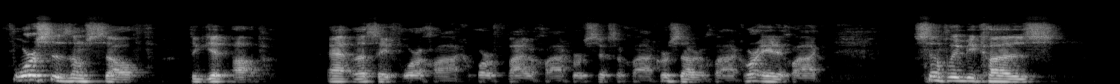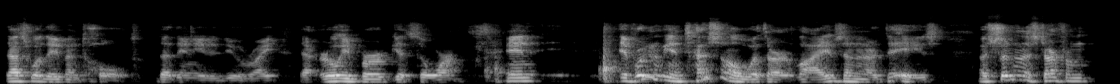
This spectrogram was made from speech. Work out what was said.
forces themselves to get up at, let's say, four o'clock or five o'clock or six o'clock or seven o'clock or eight o'clock, simply because that's what they've been told that they need to do, right? That early bird gets the worm. And if we're going to be intentional with our lives and in our days, uh, shouldn't it start from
